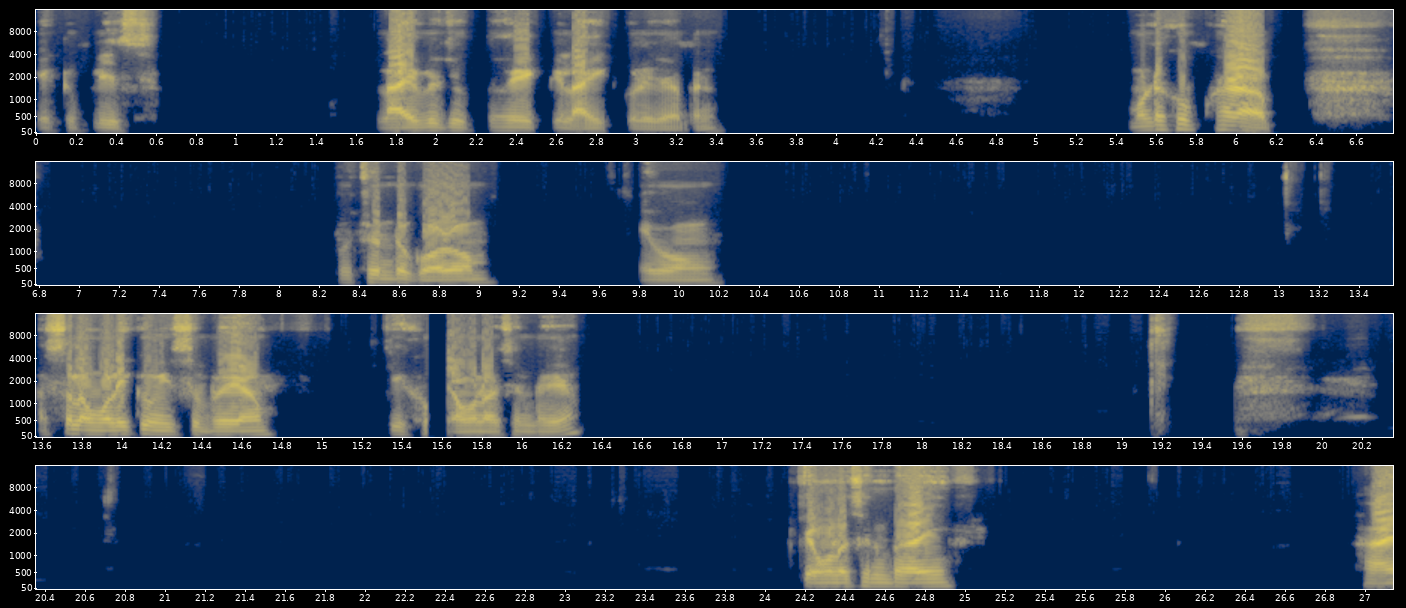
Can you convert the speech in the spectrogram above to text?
একটু প্লিজ লাইভে যুক্ত হয়ে একটি লাইক করে যাবেন। মনটা খুব খারাপ প্রচণ্ড গরম এবং আসসালামু আলাইকুম ইউসুফ ভাইয়া। কি খবর? কেমন আছেন ভাইয়া? কেমন আছেন ভাই? হাই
